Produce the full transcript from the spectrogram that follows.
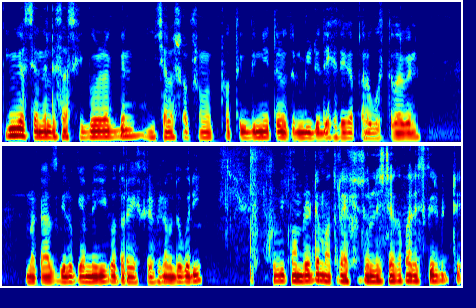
কিংবা চ্যানেলটি সাবস্ক্রাইব করে রাখবেন। ইনশাআল্লাহ সবসময় প্রত্যেক দিন নতুন ভিডিও দেখে দেখে আপনারা বুঝতে পারবেন। আমরা কাজগুলো কেমনি কি কত টাকা স্কোয়ার ফিটের মধ্যে করি? খুবই কম রেটে মাত্র একশো চল্লিশ টাকা পার স্কোয়ার ফিটে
